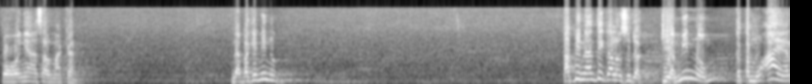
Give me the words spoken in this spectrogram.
Pokoknya asal makan. Tidak pakai minum. Tapi nanti kalau sudah dia minum, ketemu air,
